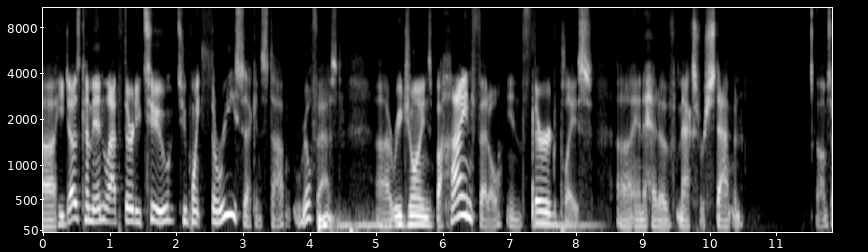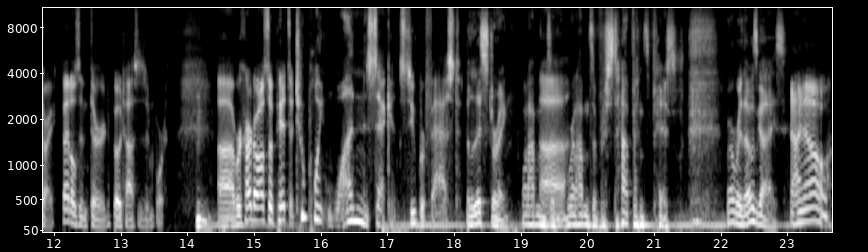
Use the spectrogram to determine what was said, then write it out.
Uh, he does come in lap 32, 2.3 second stop, real fast. Uh, rejoins behind Vettel in third place uh, and ahead of Max Verstappen. Oh, I'm sorry. Vettel's in third. Bottas is in fourth. Uh, Ricciardo also pits at 2.1 seconds, super fast. Blistering. What happened to what happened to Verstappen's pit? Where were those guys? I know.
